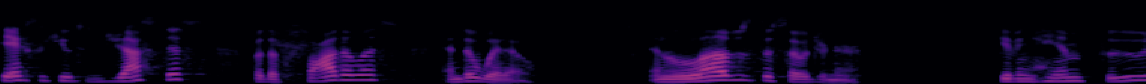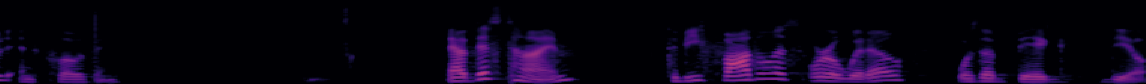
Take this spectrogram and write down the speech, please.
He executes justice for the fatherless and the widow, and loves the sojourner, giving him food and clothing. Now, at this time, to be fatherless or a widow was a big deal.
